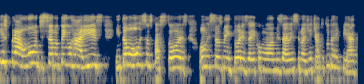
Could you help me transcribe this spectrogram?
Ir para onde se eu não tenho raiz? Então, honre seus pastores, honre seus mentores aí, como a Misael ensinou a gente. Eu estou tudo arrepiada.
